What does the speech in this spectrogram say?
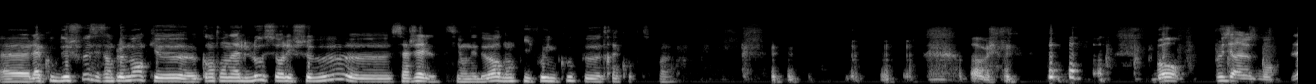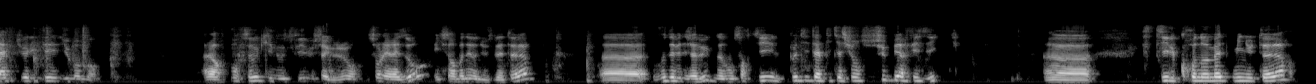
Euh, la coupe de cheveux, c'est simplement que quand on a de l'eau sur les cheveux, euh, ça gèle si on est dehors, donc il faut une coupe très courte. Voilà. Ah bon, plus sérieusement, l'actualité du moment. Alors, pour ceux qui nous suivent chaque jour sur les réseaux et qui sont abonnés aux newsletters, euh, vous avez déjà vu que nous avons sorti une petite application super physique, euh, style chronomètre minuteur,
